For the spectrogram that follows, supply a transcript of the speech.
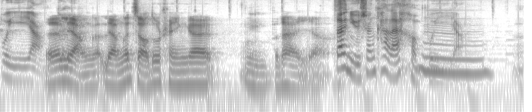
不一样，呃两个两个角度上应该嗯不太一样。在女生看来很不一样。嗯嗯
